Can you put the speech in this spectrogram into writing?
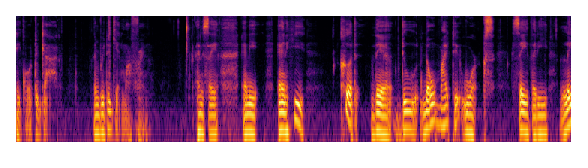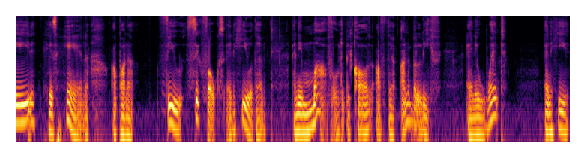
He go to God. Let me read again, my friend. And he say, and he and he could there do no mighty works, save that he laid his hand upon a few sick folks and healed them. And he marveled because of their unbelief. And he went and he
